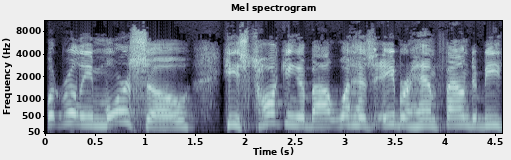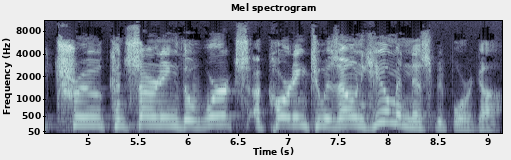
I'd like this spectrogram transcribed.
But really, more so, he's talking about what has Abraham found to be true concerning the works according to his own humanness before God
